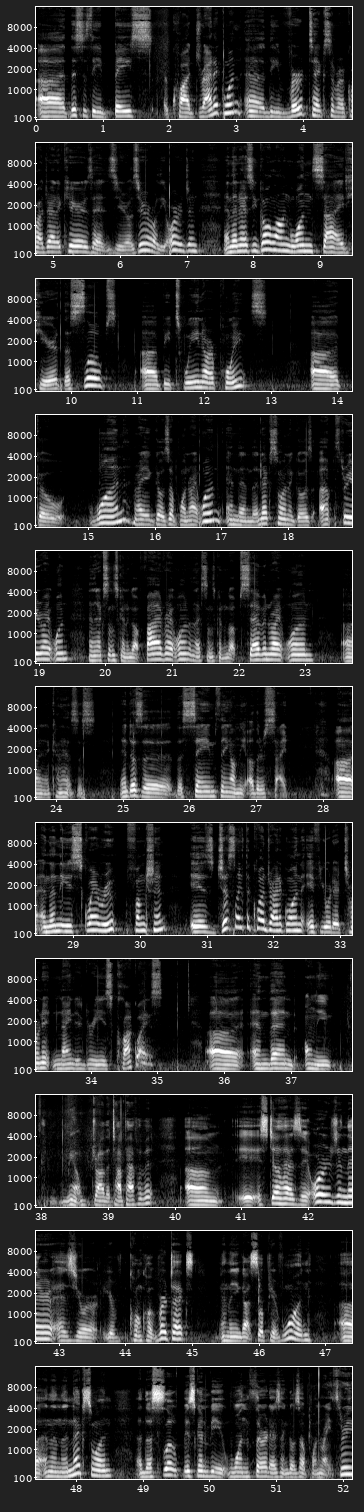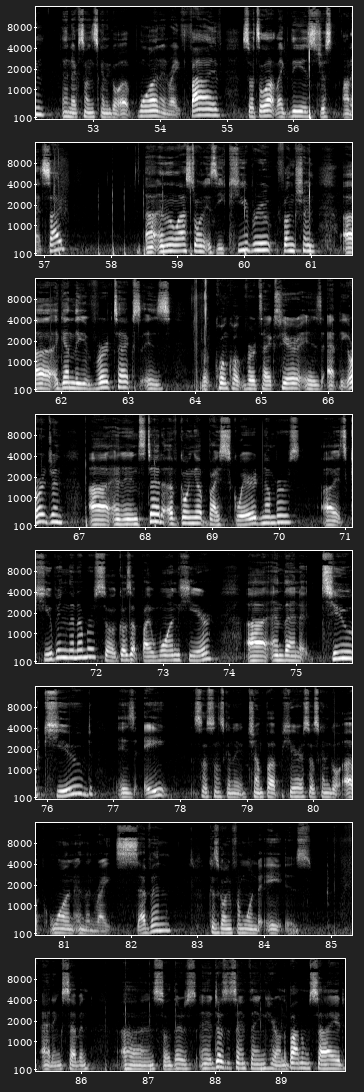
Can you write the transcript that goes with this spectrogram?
Uh, this is the base quadratic one. Uh, the vertex of our quadratic here is at 0, 0, or the origin. And then as you go along one side here, the slopes uh, between our points uh, go one, right? It goes up one, right one, and then the next one it goes up three, right one, and the next one's going to go up five, right one, and the next one's going to go up seven, right one, uh, and it kind of has this, and it does the the same thing on the other side, uh, and then the square root function is just like the quadratic one if you were to turn it 90 degrees clockwise, uh, and then only, you know, draw the top half of it. Um, it still has the origin there as your your quote unquote vertex, and then you got slope here of one, uh, and then the next one, uh, the slope is going to be one third as it goes up one right three. The next one's going to go up one and right five. So it's a lot like these, just on its side. Uh, and the last one is the cube root function. Uh, again, the vertex is the quote unquote vertex here is at the origin. Uh, and instead of going up by squared numbers, uh, it's cubing the numbers, so it goes up by 1 here. Uh, and then 2 cubed is 8, so this one's going to jump up here, so it's going to go up 1 and then right 7, because going from 1 to 8 is adding 7. Uh, so there's, and it does the same thing here on the bottom side.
